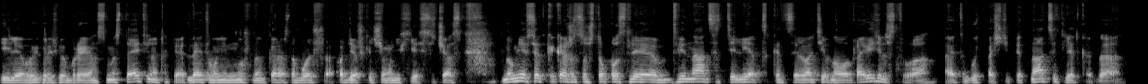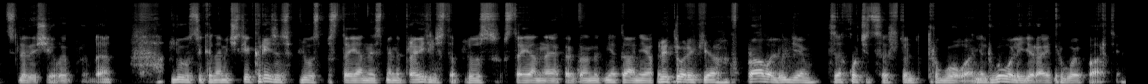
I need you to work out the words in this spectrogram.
или выиграть выборы самостоятельно, хотя для этого им нужно гораздо больше поддержки, чем у них есть сейчас. Но мне все-таки кажется, что после 12 лет консервативного правительства, а это будет почти 15 лет, когда следующие выборы, да, плюс экономический кризис, плюс постоянные смены правительства, плюс постоянное как бы, нагнетание риторики вправо, люди захочется что-нибудь другого, не другого лидера, а другой партии.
